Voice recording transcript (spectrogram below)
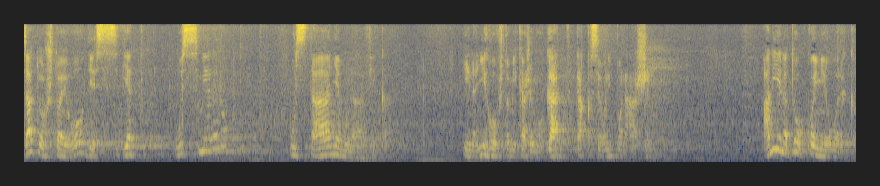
Zato što je ovdje svjetlo usmjereno u stanje munafika. I na njihov, što mi kažemo, gard, kako se oni ponašaju. A nije na to koji mi je ovo rekao.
